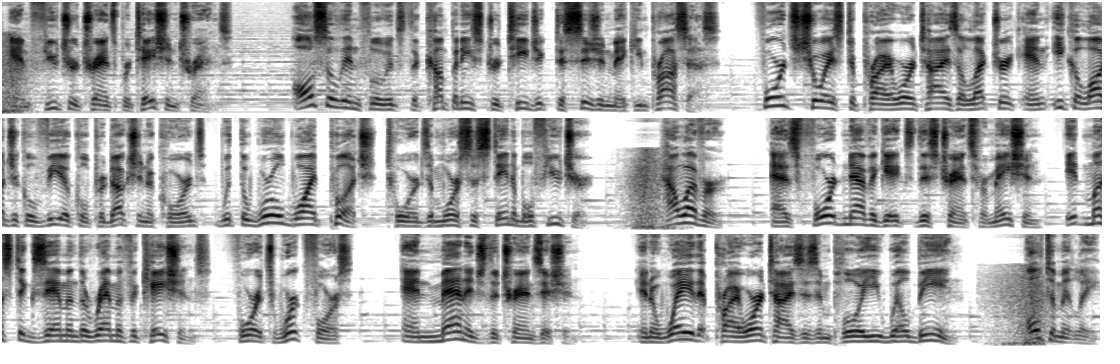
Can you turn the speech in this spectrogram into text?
and future transportation trends, also influenced the company's strategic decision making process. Ford's choice to prioritize electric and ecological vehicle production accords with the worldwide push towards a more sustainable future. However, as Ford navigates this transformation, it must examine the ramifications for its workforce and manage the transition in a way that prioritizes employee well being. Ultimately,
